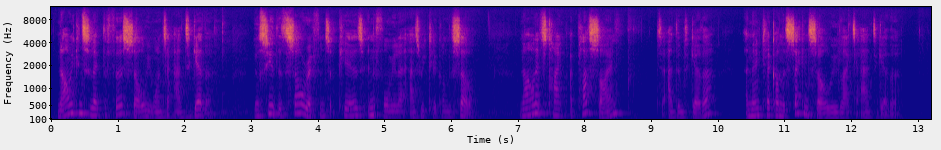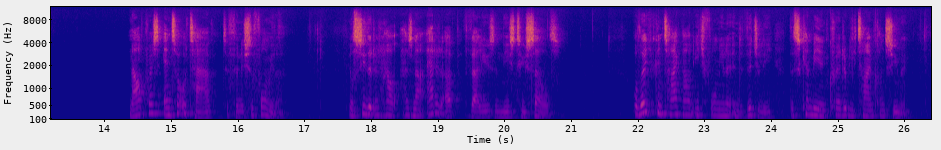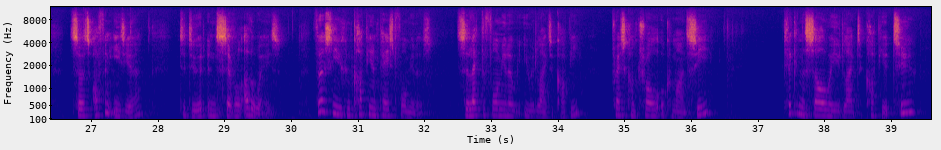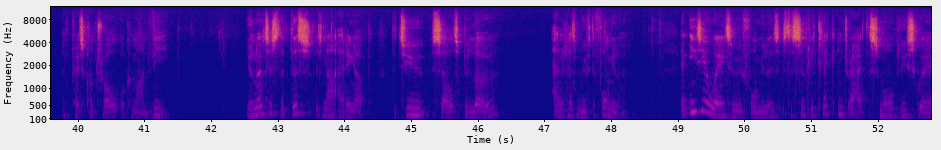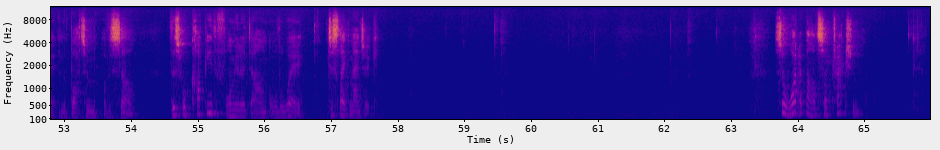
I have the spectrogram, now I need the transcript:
Now we can select the first cell we want to add together. You'll see that the cell reference appears in the formula as we click on the cell. Now let's type a plus sign to add them together, and then click on the second cell we would like to add together. Now press Enter or Tab to finish the formula. You'll see that it has now added up the values in these two cells. Although you can type out each formula individually, this can be incredibly time consuming. So it's often easier to do it in several other ways. Firstly, you can copy and paste formulas. Select the formula you would like to copy, press Ctrl or Command C, click in the cell where you'd like to copy it to, and press Ctrl or Command V. You'll notice that this is now adding up the two cells below, and it has moved the formula. An easier way to move formulas is to simply click and drag the small blue square in the bottom of a cell. This will copy the formula down all the way, just like magic. So what about subtraction?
